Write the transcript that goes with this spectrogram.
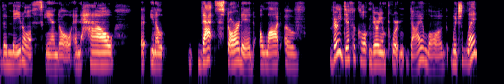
the Madoff scandal and how uh, you know that started a lot of very difficult and very important dialogue which led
